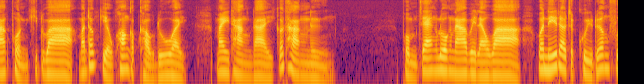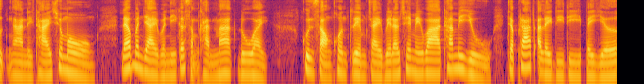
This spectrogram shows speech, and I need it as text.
มักผลคิดว่ามันต้องเกี่ยวข้องกับเขาด้วย ไม่ทางใดก็ทางหนึ่ง ผมแจ้งล่วงหน้าไว้แล้วว่า วันนี้เราจะคุยเรื่องฝึกงานในท้ายชั่วโมง แล้วบรรยายวันนี้ก็สำคัญมากด้วย คุณสองคนเตรียมใจไว้แล้วใช่ไหมว่า ถ้าไม่อยู่จะพลาดอะไรดี ๆ ไปเยอะ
